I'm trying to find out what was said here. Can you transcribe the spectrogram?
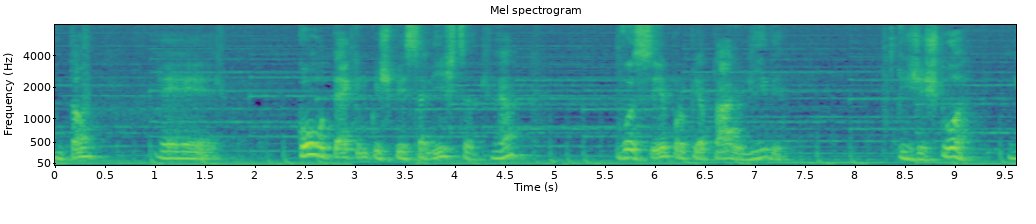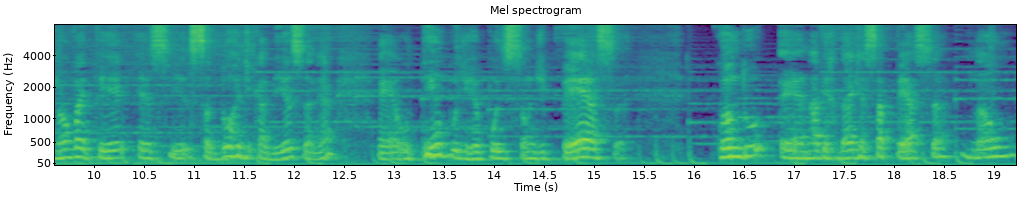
Então, é, com o técnico especialista, né, você, proprietário, líder e gestor, não vai ter esse, essa dor de cabeça, né? É, o tempo de reposição de peça, quando é, na verdade essa peça não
